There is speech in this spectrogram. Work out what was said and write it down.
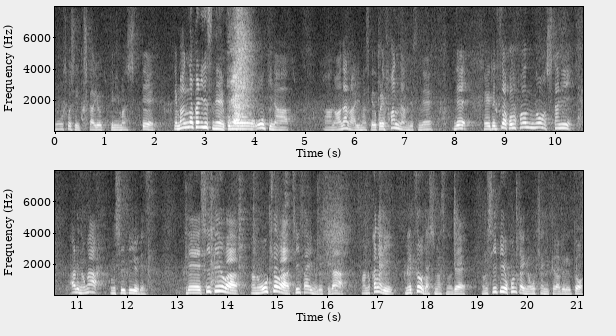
もう少し近寄ってみましてで真ん中にですねこの大きなあの穴がありますけどこれファンなんですね。で、えー、と実はこのファンの下にあるのがこの CPU です。で、CPU はあの大きさは小さいのですが、あのかなり熱を出しますので、の CPU 本体の大きさに比べると、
